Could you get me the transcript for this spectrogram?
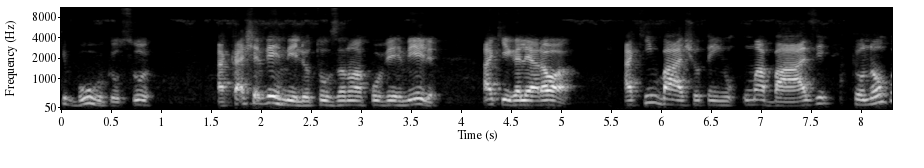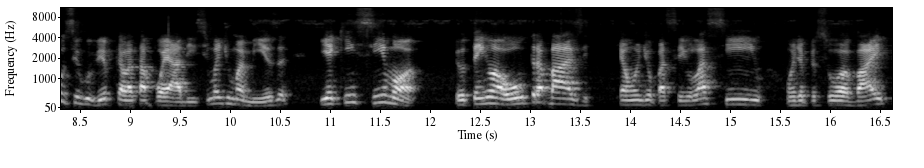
que burro que eu sou. A caixa é vermelha, eu estou usando uma cor vermelha. Aqui, galera, ó. Aqui embaixo eu tenho uma base que eu não consigo ver porque ela está apoiada em cima de uma mesa. E aqui em cima, ó, eu tenho a outra base, que é onde eu passei o lacinho, onde a pessoa vai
